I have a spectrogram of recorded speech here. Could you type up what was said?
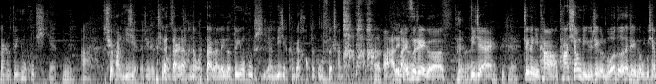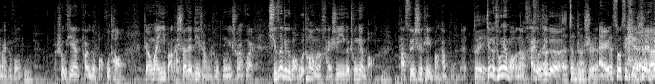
但是对用户体验，嗯啊缺乏理解的这个听口三人谈呢，我带来了一个对用户体验理解特别好的公司的产品。呃啊打了一，个来自这个 DJI。DJI 这个你看啊，它相比于这个罗德的这个无线麦克风，首先它有一个保护套，这样万一把它摔在地上的时候不容易摔坏。其次，这个保护套呢还是一个充电宝，它随时可以帮它补能。对这个充电宝呢还有这呃个增程式，哎显示啊，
